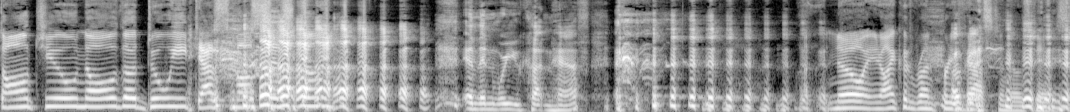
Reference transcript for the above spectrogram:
Don't you know the Dewey Decimal System? and then were you cut in half? no, you know, I could run pretty Okay. fast in those days.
